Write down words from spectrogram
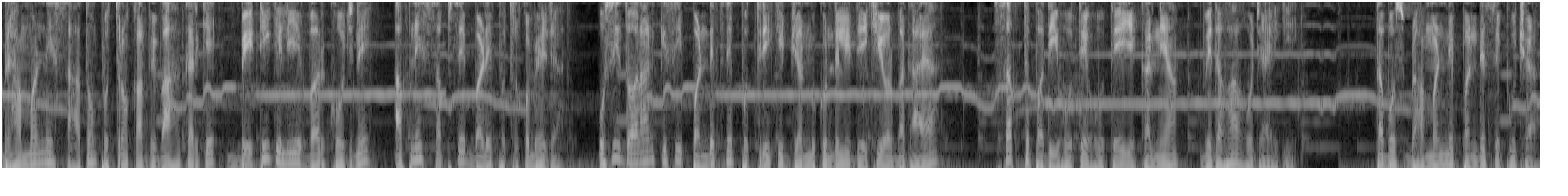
ब्राह्मण ने सातों पुत्रों का विवाह करके बेटी के लिए वर खोजने अपने सबसे बड़े पुत्र को भेजा। उसी दौरान किसी पंडित ने पुत्री की जन्म कुंडली देखी और बताया, सप्तपदी होते होते ये कन्या विधवा हो जाएगी। तब उस ब्राह्मण ने पंडित से पूछा,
